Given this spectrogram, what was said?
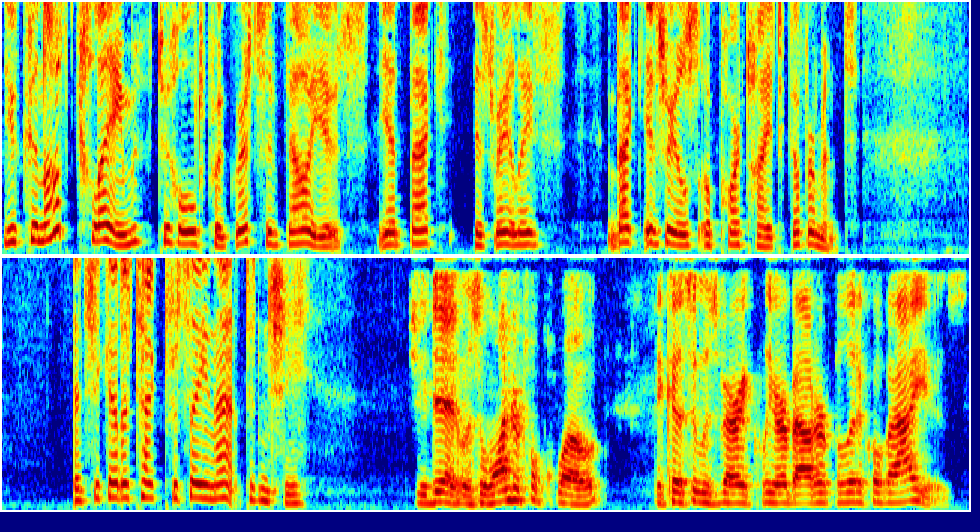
You cannot claim to hold progressive values, yet back Israelis back Israel's apartheid government. And she got attacked for saying that, didn't she? She did. It was a wonderful quote because it was very clear about her political values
